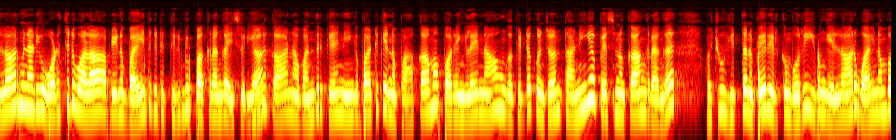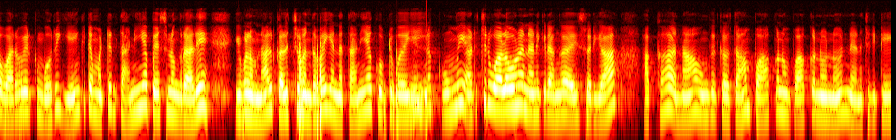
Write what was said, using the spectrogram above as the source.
எல்லார் முன்னாடியும் உடச்சிடுவாளா அப்படின்னு பயந்துக்கிட்டு திரும்பி பார்க்குறாங்க ஐஸ்வர்யா. அக்கா நான் வந்திருக்கேன். நீங்கள் பாட்டுக்கு என்னை பார்க்காம போகிறீங்களே நான் உங்ககிட்ட கொஞ்சம் தனியாக பேசணுக்காங்கிறாங்க ஐயோ இத்தனை பேர் இருக்கும்போது இவங்க எல்லாரும் வாய் நம்ப வரவேற்கும் போது என்கிட்ட மட்டும் தனியாக பேசணுங்கிறாளே இவ்வளவு நாள் கழிச்சு வந்தவ என்னை தனியாக கூப்பிட்டு போய் என்ன கும்மி அடிச்சிடுவாளோன்னு நினைக்கிறாங்க ஐஸ்வர்யா. சரியா? அக்கா நான் உங்களுக்கு தான் பார்க்கணும் பார்க்கணுன்னு நினச்சிக்கிட்டே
